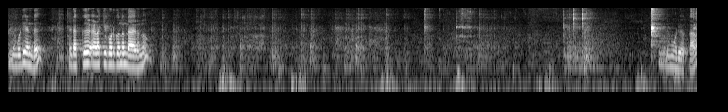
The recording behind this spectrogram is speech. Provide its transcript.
ഇന്നും കൂടി ഉണ്ട് ഇടയ്ക്ക് ഇളക്കി കൊടുക്കുന്നുണ്ടായിരുന്നു. മൂടി വെക്കാം.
